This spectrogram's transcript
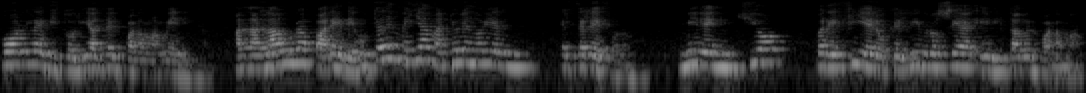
por la editorial del Panamá América. Ana Laura Paredes, ustedes me llaman, yo les doy el, el teléfono. Miren, yo prefiero que el libro sea editado en Panamá,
